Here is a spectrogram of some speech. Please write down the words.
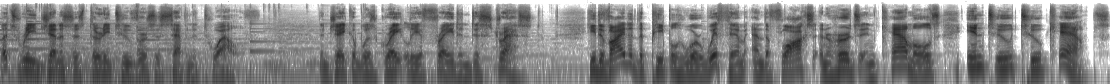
Let's read Genesis 32, verses 7 to 12. Then Jacob was greatly afraid and distressed. He divided the people who were with him and the flocks and herds and camels into two camps,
